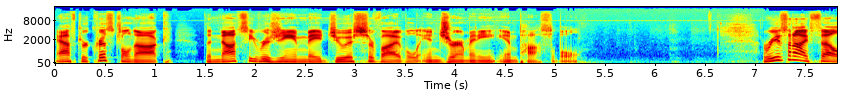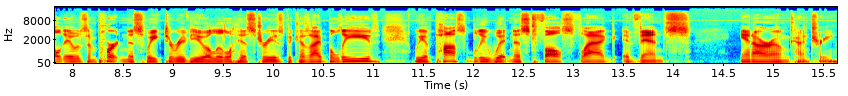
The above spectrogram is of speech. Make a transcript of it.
After Kristallnacht, the Nazi regime made Jewish survival in Germany impossible. The reason I felt it was important this week to review a little history is because I believe we have possibly witnessed false flag events in our own country.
